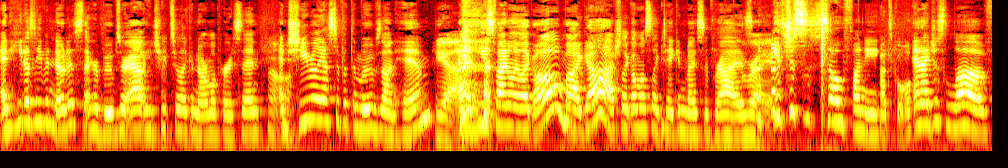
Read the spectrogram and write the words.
And he doesn't even notice that her boobs are out. He treats her like a normal person, and she really has to put the moves on him. Yeah. And then he's finally like, "Oh my gosh!" Like almost like taken by surprise. Right. It's just so funny. That's cool. And I just love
